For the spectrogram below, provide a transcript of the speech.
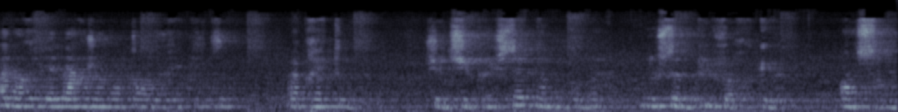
alors il est largement temps de répliquer. Après tout, je ne suis plus seule dans mon combat. Nous sommes plus forts qu'eux, ensemble.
